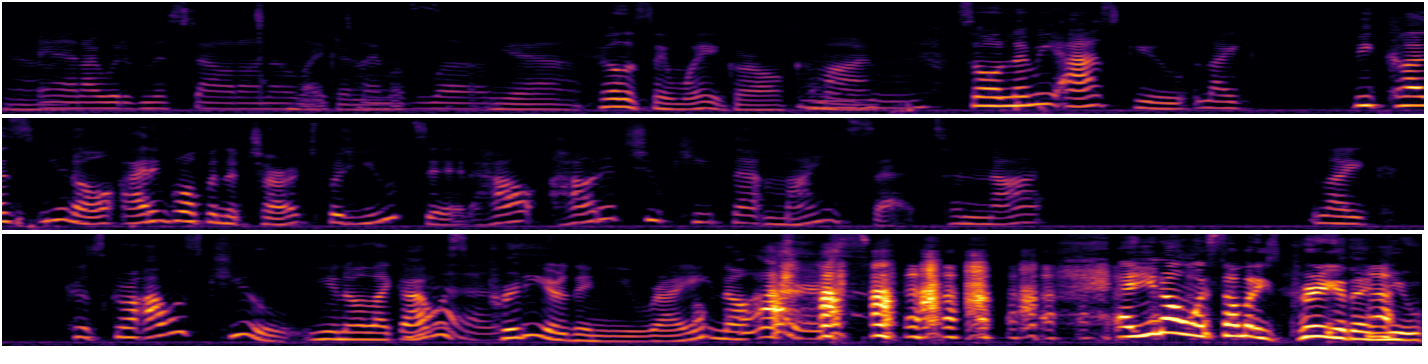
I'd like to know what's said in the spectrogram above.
Yeah. and I would have missed out on a Oh lifetime of love. Yeah, I feel the same way, girl. Come on. Mhm. So let me ask you, like, because you know I didn't grow up in the church, but you did. How how did you keep that mindset to not, like, because girl, I was cute. You know, like I was prettier than you, right? Of no. course. and you know when somebody's prettier than you,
